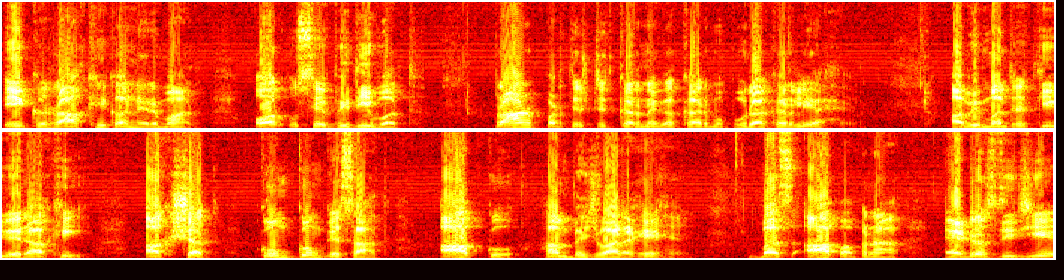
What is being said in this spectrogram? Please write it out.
एक राखी का निर्माण और उसे विधिवत, प्राण प्रतिष्ठित करने का कर्म पूरा कर लिया है। अभिमंत्रित की गई राखी अक्षत कुमकुम के साथ आपको हम भिजवा रहे हैं। बस आप अपना एड्रेस दीजिए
